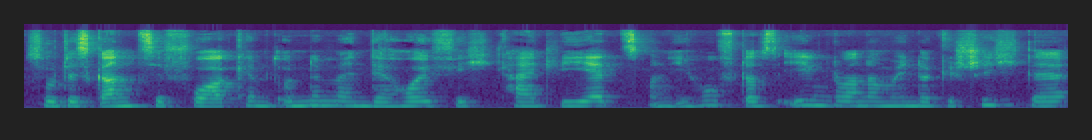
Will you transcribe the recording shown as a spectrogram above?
so das Ganze vorkommt und immer in der Häufigkeit wie jetzt. Und ich hoffe, dass irgendwann einmal in der Geschichte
